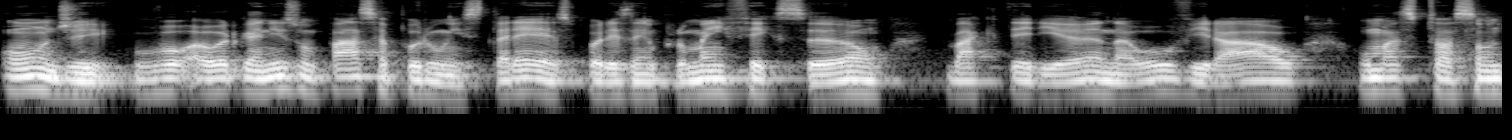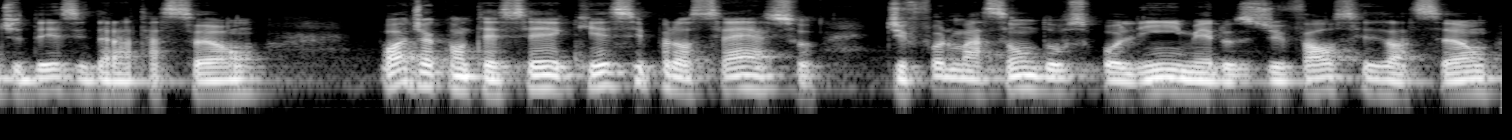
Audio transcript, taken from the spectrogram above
onde o organismo passa por um estresse, por exemplo, uma infecção bacteriana ou viral, uma situação de desidratação, pode acontecer que esse processo de formação dos polímeros, de valsização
